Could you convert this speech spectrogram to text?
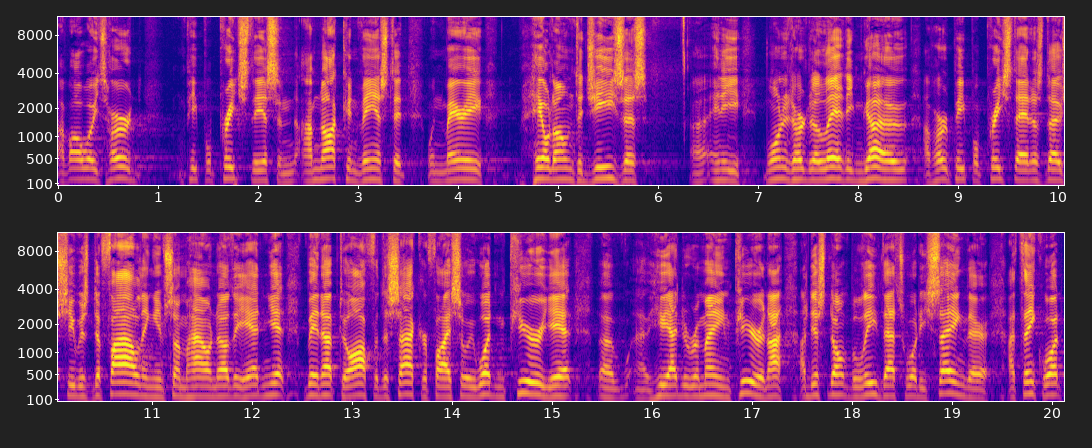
I've always heard people preach this, and I'm not convinced that when Mary held on to Jesus, uh, and he wanted her to let him go. I've heard people preach that as though she was defiling him somehow or another. He hadn't yet been up to offer the sacrifice, so he wasn't pure yet. Uh, he had to remain pure. And I, I just don't believe that's what he's saying there. I think what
